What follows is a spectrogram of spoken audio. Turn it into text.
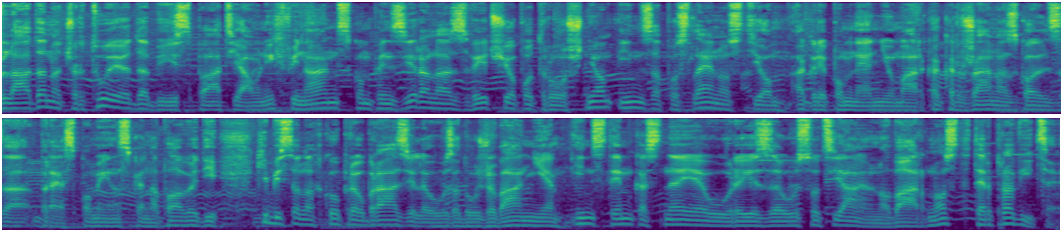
Vlada načrtuje, da bi izpad javnih financ kompenzirala z večjo potrošnjo in zaposlenostjo, a gre po mnenju Marka Kržana zgolj za brezpomenske napovedi, ki bi se lahko preobrazile v zadolževanje in s tem kasneje v reze v socialno varnost ter pravice.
